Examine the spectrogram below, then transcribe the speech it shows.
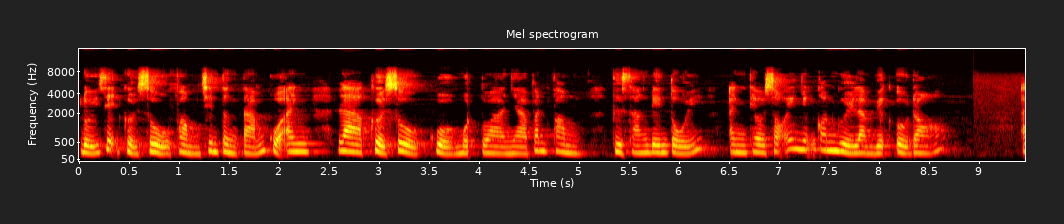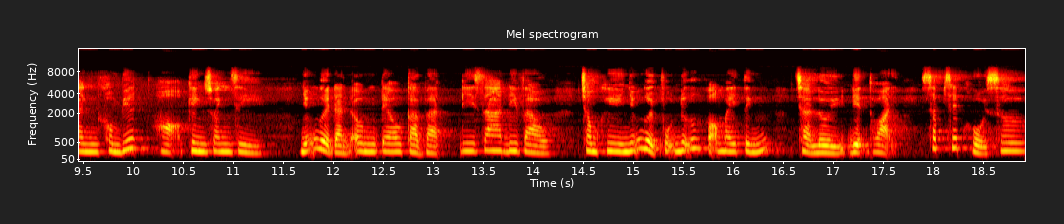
Đối diện cửa sổ phòng trên tầng 8 của anh là cửa sổ của một tòa nhà văn phòng. Từ sáng đến tối, anh theo dõi những con người làm việc ở đó. Anh không biết họ kinh doanh gì. Những người đàn ông đeo cà vạt đi ra đi vào, trong khi những người phụ nữ gõ máy tính, trả lời điện thoại, sắp xếp hồ sơ,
